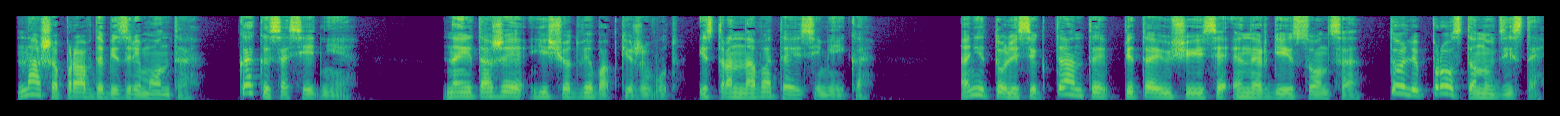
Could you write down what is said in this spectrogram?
Наша, правда, без ремонта, как и соседние. На этаже еще две бабки живут и странноватая семейка. Они то ли сектанты, питающиеся энергией солнца, то ли просто нудисты.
